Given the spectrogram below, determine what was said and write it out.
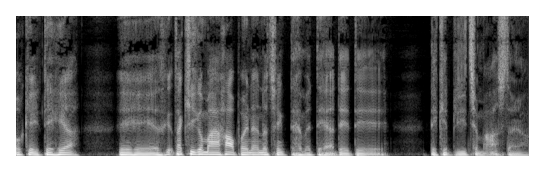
okay, det her, øh, der kigger mig og Hav på hinanden og tænkte, it, det her, det, det, det kan blive til meget større.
